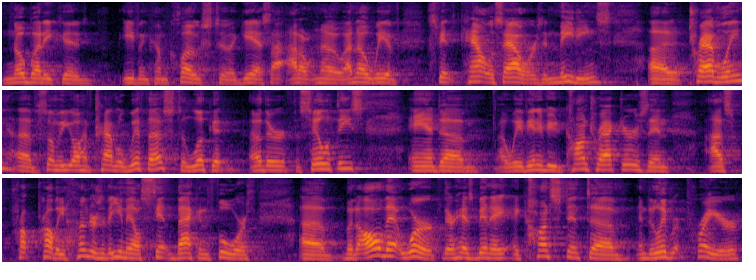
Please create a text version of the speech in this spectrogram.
nobody could even come close to a guess. I, I, don't know. I know we have spent countless hours in meetings, uh, traveling. Uh, some of you all have traveled with us to look at other facilities, and um, uh, we've interviewed contractors, and I was pro- probably hundreds of emails sent back and forth. Uh, but all that work, there has been a, a constant uh, and deliberate prayer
